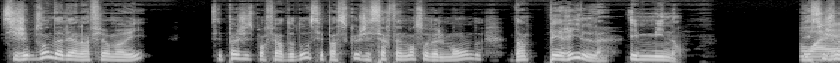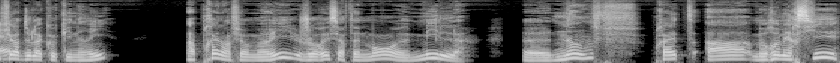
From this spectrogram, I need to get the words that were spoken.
Si j'ai besoin d'aller à l'infirmerie, c'est pas juste pour faire dodo, c'est parce que j'ai certainement sauvé le monde d'un péril imminent. Et si je veux faire de la coquinerie, après l'infirmerie, j'aurai certainement euh, mille euh, nymphes prêtes à me remercier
